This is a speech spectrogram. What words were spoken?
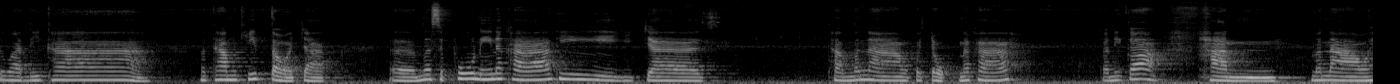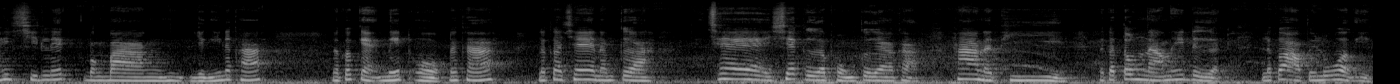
สวัสดีค่ะ มาทำคลิปต่อจากเเมื่อสักครู่นี้นะคะที่จะทำมะนาวกระจกนะคะ ตอนนี้ก็หั่นมะนาวให้ชิ้นเล็กบางๆอย่างนี้นะคะ แล้วก็แกะเม็ดออกนะคะ แล้วก็แช่น้ำเกลือ แช่แช่เกลือผงเกลือค่ะ 5 นาที แล้วก็ต้มน้ำให้เดือด แล้วก็เอาไปลวกอีก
